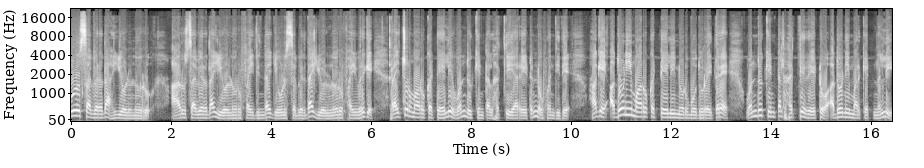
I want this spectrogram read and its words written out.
ಏಳು ಸಾವಿರದ ಏಳುನೂರು. ಆರು ಸಾವಿರದ ಏಳ್ನೂರು ರೂಪಾಯಿದಿಂದ ಏಳು ಸಾವಿರದ ಏಳ್ನೂರು ರೂಪಾಯಿವರೆಗೆ ರಾಯಚೂರು ಮಾರುಕಟ್ಟೆಯಲ್ಲಿ ಒಂದು ಕ್ವಿಂಟಲ್ ಹತ್ತಿಯ ರೇಟನ್ನು ಹೊಂದಿದೆ. ಹಾಗೆ ಅದೋಣಿ ಮಾರುಕಟ್ಟೆಯಲ್ಲಿ ನೋಡ್ಬೋದು ರೈತರೆ, ಒಂದು ಕ್ವಿಂಟಲ್ ಹತ್ತಿ ರೇಟು ಅದೋಣಿ ಮಾರ್ಕೆಟ್ನಲ್ಲಿ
